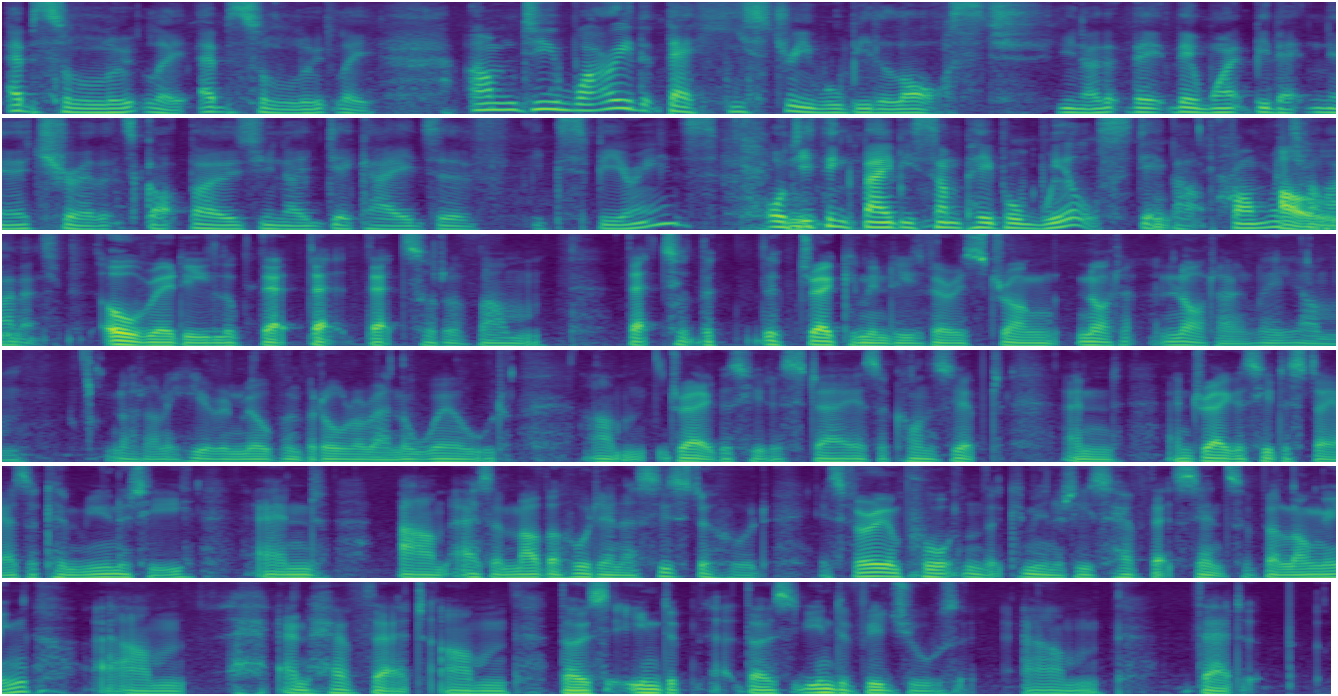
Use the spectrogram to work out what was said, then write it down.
Absolutely, absolutely. Um, do you worry that that history will be lost? You know, that there, there won't be that nurturer that's got those, you know, decades of experience? Or do you think maybe some people will step up from retirement? Oh, already, look that that that sort of um, that the the drag community is very strong. Not not only um, not only here in Melbourne, but all around the world. Um, drag is here to stay as a concept, and and drag is here to stay as a community, and um, as a motherhood and a sisterhood. It's very important that communities have that sense of belonging, um, and have that um, those those individuals um, that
